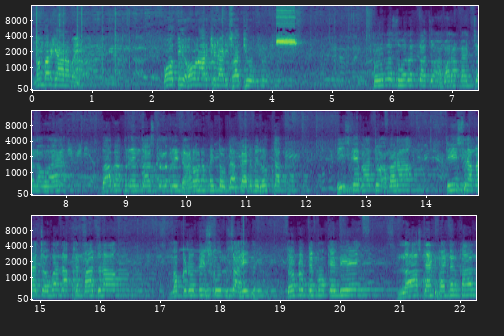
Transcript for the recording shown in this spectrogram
नंबर ग्यारह भाई। बहुत ही होनहार खिलाड़ी साथियों। पूरे वर्ग का जो हमारा मैच चला हुआ है, बाबा प्रेमदास क्लब ढाणोरा में तो अकेडमी रोहतक। इसके बाद जो हमारा तीसरा मैच होगा, लाखन माजरा, मकड़ोली स्कूल साहिल। दोनों टीमों के लिए लास्ट एंड फाइनल कॉल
